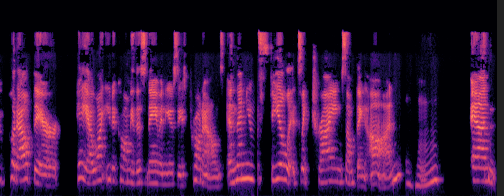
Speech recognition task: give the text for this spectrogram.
you put out there, hey, I want you to call me this name and use these pronouns. And then you feel it's like trying something on. Mm-hmm. And,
